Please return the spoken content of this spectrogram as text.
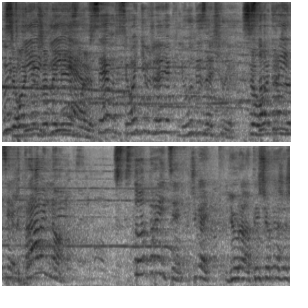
Квитки Сьогодні вже не є. лізли. Все, сьогодні вже як люди зайшли. Сьогодні вже- 130, правильно? 130. Чекай, Юра, ти що кажеш?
